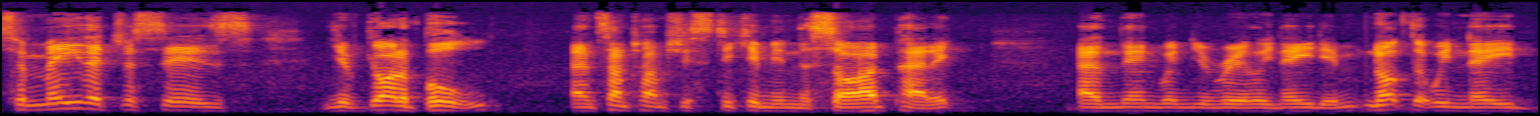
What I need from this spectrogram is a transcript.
to me, that just says you've got a bull, and sometimes you stick him in the side paddock, and then when you really need him, not that we need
